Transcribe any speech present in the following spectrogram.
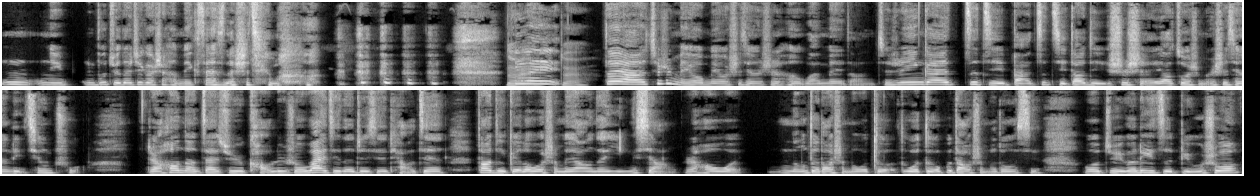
嗯，你你不觉得这个是很 make sense 的事情吗？因为对对啊，就是没有没有事情是很完美的。其实应该自己把自己到底是谁，要做什么事情理清楚，然后呢再去考虑说外界的这些条件到底给了我什么样的影响，然后我能得到什么，我得我得不到什么东西。我举一个例子，比如说，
